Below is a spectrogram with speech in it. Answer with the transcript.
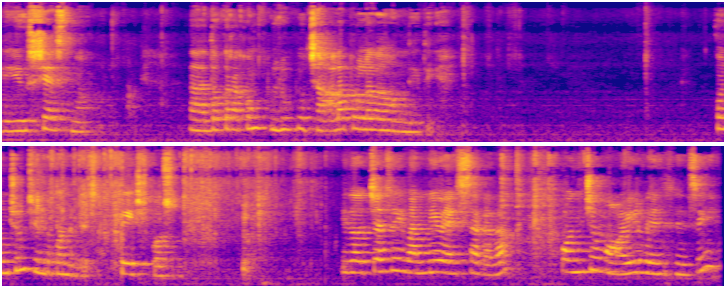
ఇది యూస్ చేస్తున్నాం. అదొక రకం పులుపు. చాలా పుల్లగా ఉంది ఇది. కొంచెం చింతపండు వేసా. పేస్ట్ కోసం. ఇది వచ్చేసి ఇవన్నీ వేస్తా కదా. కొంచెం ఆయిల్ వేసేసి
